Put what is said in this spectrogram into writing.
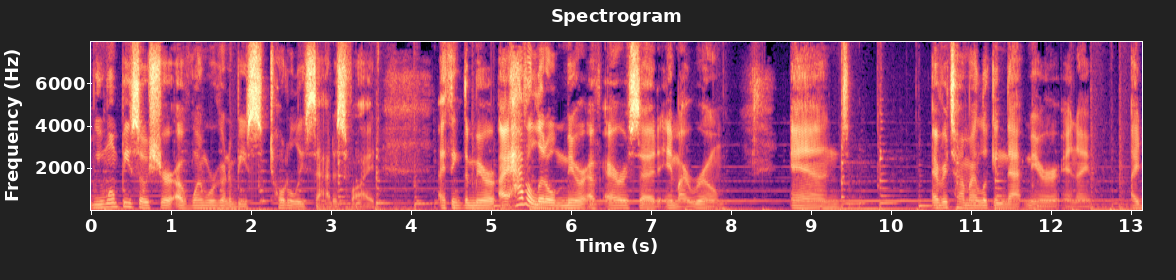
we won't be so sure of when we're going to be totally satisfied. I think the mirror I have a little mirror of Erised in my room and every time I look in that mirror and I I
